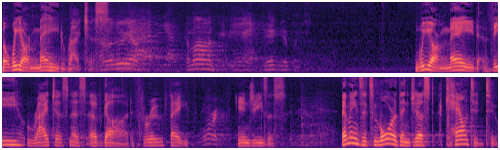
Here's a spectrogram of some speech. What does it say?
but we are made righteous. Hallelujah. Come on. We are made the righteousness of God through faith in Jesus. That means it's more than just accounted to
